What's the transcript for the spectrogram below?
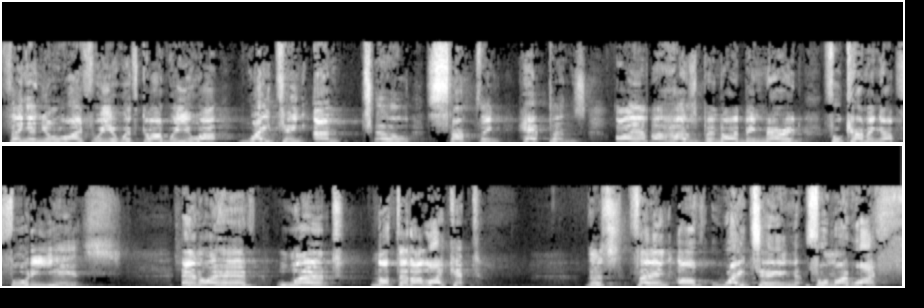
thing in your life where you're with God, where you are waiting until something happens. I am a husband, I've been married for coming up 40 years. And I have learnt, not that I like it, this thing of waiting for my wife.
